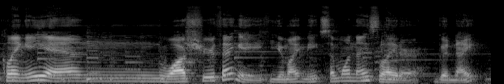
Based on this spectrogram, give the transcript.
clingy, and wash your thingy. You might meet someone nice later. Good night.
